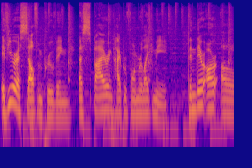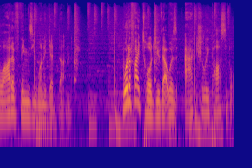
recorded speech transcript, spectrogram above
If you're a self improving, aspiring high performer like me, then there are a lot of things you want to get done. What if I told you that was actually possible?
